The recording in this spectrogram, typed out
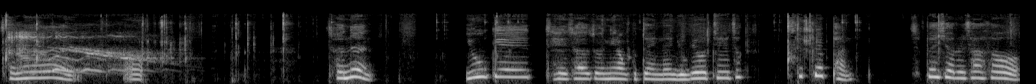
저는 어 저는 요게 제사전이랑 붙어있는 요게워치 특, 특별판 스페셜을 사서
